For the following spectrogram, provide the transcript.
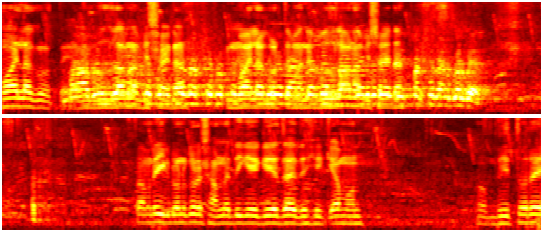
ময়লা করতে। বুঝলাম না বিষয়টা। ময়লা করতে মানে বুঝলাম না বিষয়টা। তো আমরা ইগনোর করে সামনের দিকে এগিয়ে যাই, দেখি কেমন। ভিতরে,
